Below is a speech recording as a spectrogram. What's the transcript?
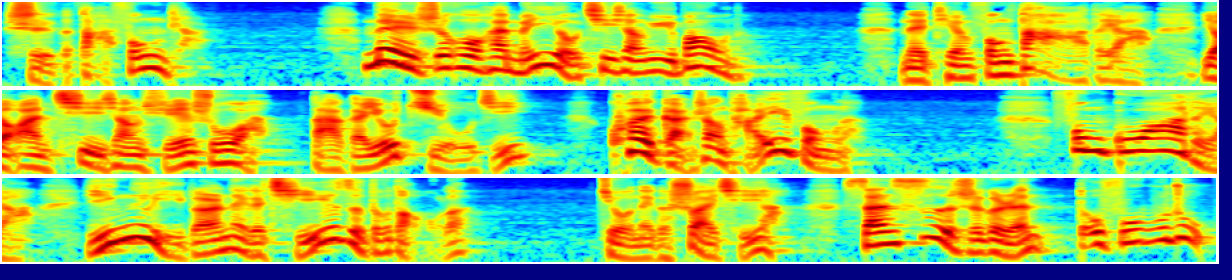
是个大风天那时候还没有气象预报呢。那天风大的呀，要按气象学说啊，大概有九级，快赶上台风了。风刮的呀，营里边那个旗子都倒了。就那个帅旗呀，三四十个人都扶不住。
